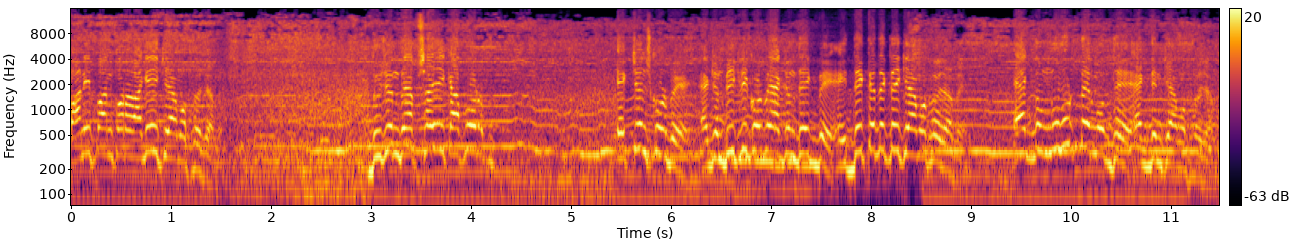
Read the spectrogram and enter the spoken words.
পানি পান করার আগেই কেয়ামত হয়ে যাবে। দুজন ব্যবসায়ী কাপড় এক্সচেঞ্জ করবে, একজন বিক্রি করবে, একজন দেখবে, এই দেখতে দেখতেই কেয়ামত হয়ে যাবে। একদম মুহূর্তের মধ্যে একদিন কেয়ামত হয়ে যাবে,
